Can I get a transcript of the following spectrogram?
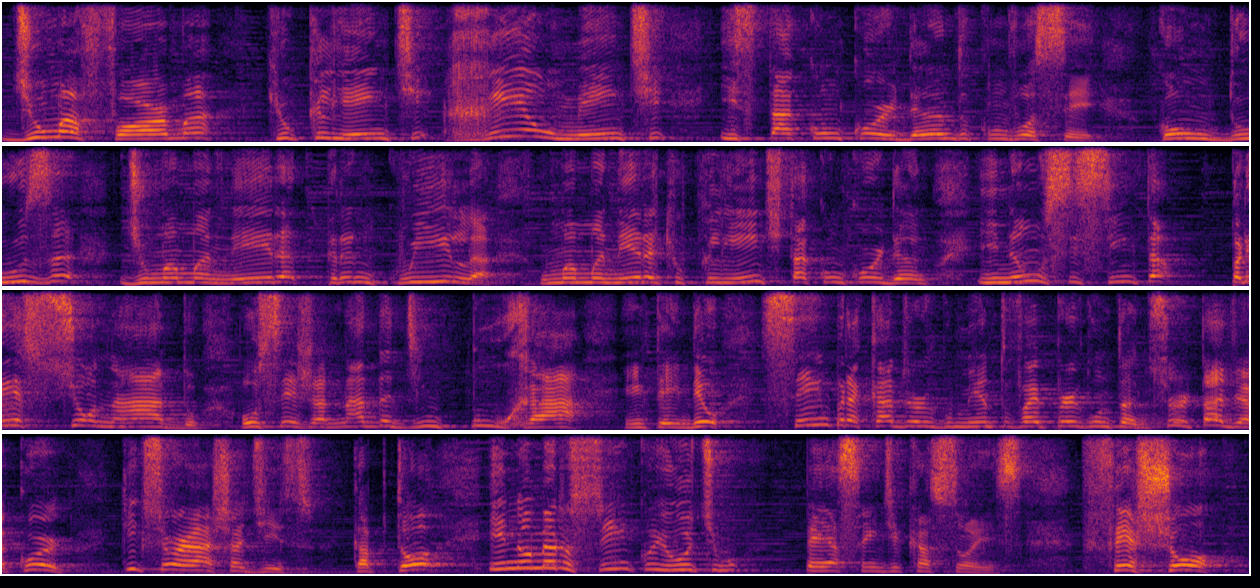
de uma forma que o cliente realmente está concordando com você. Conduza de uma maneira tranquila, uma maneira que o cliente está concordando e não se sinta pressionado, ou seja, nada de empurrar, entendeu? Sempre a cada argumento vai perguntando: o senhor está de acordo? O que, que o senhor acha disso? Captou? E número 5 e último, peça indicações. Fechou?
